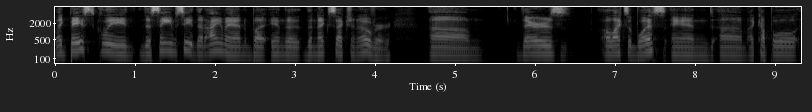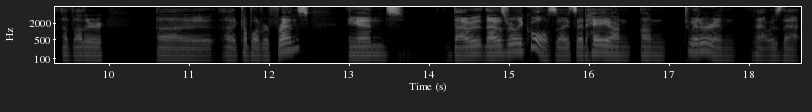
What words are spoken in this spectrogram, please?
like basically the same seat that I'm in, but in the the next section over, um, there's Alexa Bliss and um, a couple of other, uh, a couple of her friends, and that was that was really cool. So I said hey on on Twitter, and that was that.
